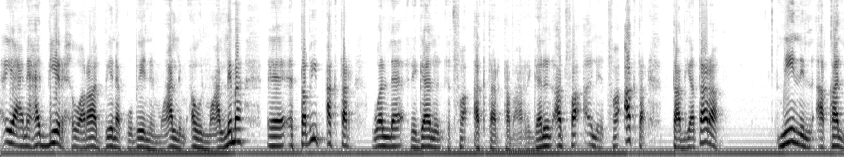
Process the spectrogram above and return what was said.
يعني هتدير حوارات بينك وبين المعلم أو المعلمة الطبيب أكتر ولا رجال الإطفاء أكتر؟ طبعا رجال الأطفاء الإطفاء أكتر. طب يا ترى مين الأقل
